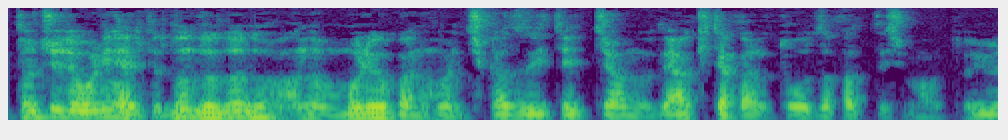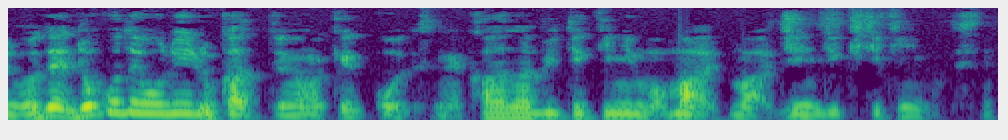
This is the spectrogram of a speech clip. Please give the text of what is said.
ー、途中で降りないとどんどんどんどんあの盛岡の方に近づいていっちゃうので、秋田から遠ざかってしまうというので、どこで降りるかっていうのが結構ですね、カーナビ的にも、まあ、まあ人力的にもですね、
